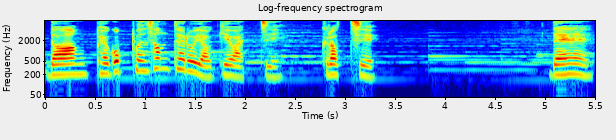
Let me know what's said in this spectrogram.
넌 배고픈 상태로 여기에 왔지. 그렇지. 네.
